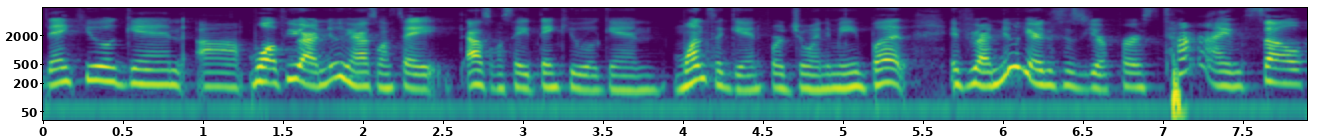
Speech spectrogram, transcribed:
Thank you again. Um, well, if you are new here, I was gonna say I was gonna say thank you again once again for joining me. But if you are new here, this is your first time. So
